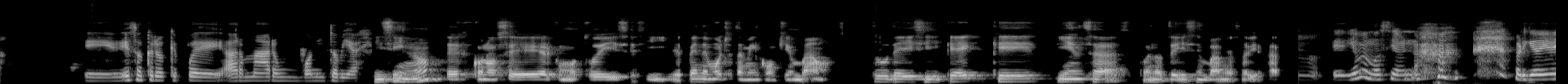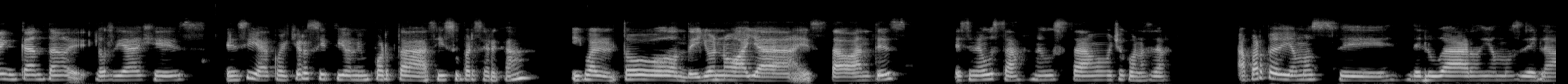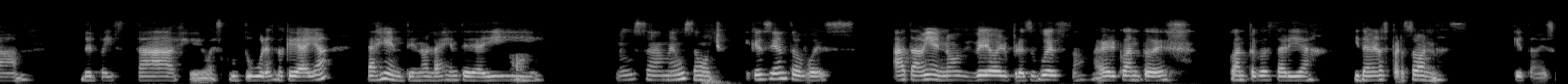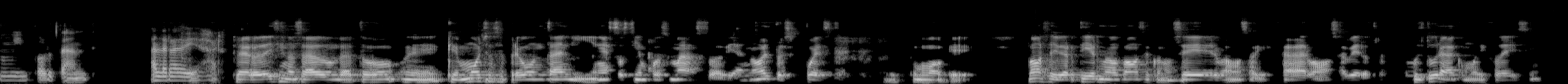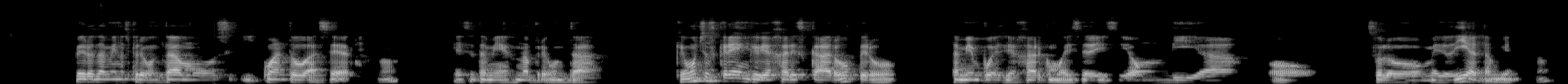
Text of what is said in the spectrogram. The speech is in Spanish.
Eh, eso creo que puede armar un bonito viaje. Y sí, ¿no? Es conocer, como tú dices, y depende mucho también con quién vamos. Tú, Daisy, ¿qué, qué piensas cuando te dicen vamos a viajar? Eh, yo me emociono, porque a mí me encantan eh, los viajes en sí, a cualquier sitio, no importa así súper cerca. Igual todo donde yo no haya estado antes, ese me gusta, me gusta mucho conocer. Aparte, digamos, del lugar, digamos, de la, del paisaje o esculturas, lo que haya, la gente, ¿no? La gente de ahí me gusta, me gusta mucho. ¿Y qué siento? Pues, ah, también, ¿no? Veo el presupuesto, a ver cuánto es, cuánto costaría. Y también las personas, que también son muy importantes a la hora de viajar. Claro, Daisy nos ha dado un dato eh, que muchos se preguntan y en estos tiempos más todavía, ¿no? El presupuesto. Como que vamos a divertirnos, vamos a conocer, vamos a viajar, vamos a ver otra cultura, como dijo Daisy. Pero también nos preguntamos, ¿y cuánto va a ser? Esa también es una pregunta que muchos creen que viajar es caro, pero también puedes viajar, como dice Daisy, a un día o solo mediodía también, ¿no?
